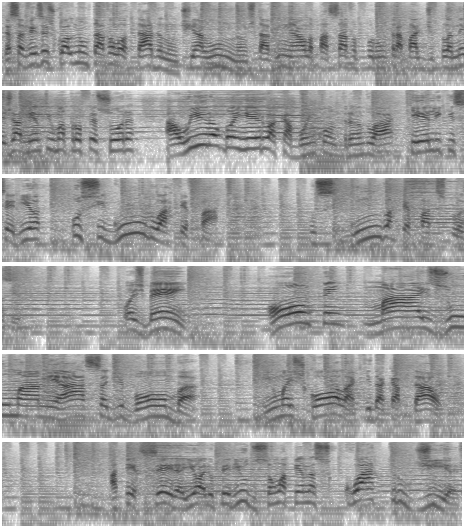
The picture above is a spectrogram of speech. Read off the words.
Dessa vez a escola não estava lotada, não tinha aluno, não estava em aula, passava por um trabalho de planejamento e uma professora, ao ir ao banheiro, acabou encontrando aquele que seria o segundo artefato. O segundo artefato explosivo. Pois bem, ontem mais uma ameaça de bomba em uma escola aqui da capital. A terceira, e olha, o período são apenas quatro dias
